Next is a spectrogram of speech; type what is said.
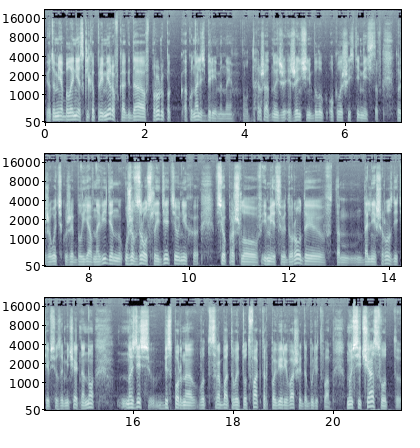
И вот у меня было несколько примеров, когда в прорубь окунались беременные. Вот даже одной женщине было около шести месяцев. То животик уже был явно виден. Уже взрослые дети у них, все прошло, имеется в виду роды, там, дальнейший рост детей, все замечательно. Но, но здесь, бесспорно, вот срабатывает тот фактор, по вере вашей, вашей да будет вам. Но сейчас, вот э,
